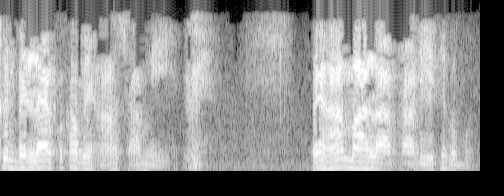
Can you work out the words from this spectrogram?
ขึ้นไปแล้วก็เข้าไปหาสามี ไปหามาลาภาลีเทพบุตร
